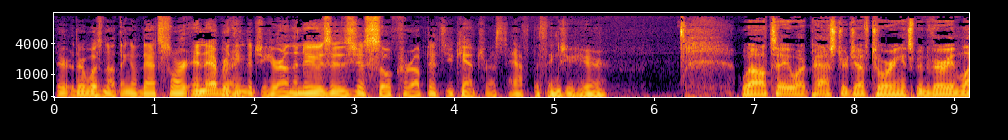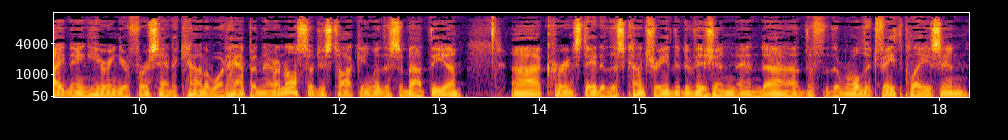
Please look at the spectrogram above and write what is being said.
There, there was nothing of that sort. And everything right. that you hear on the news is just so corrupted. You can't trust half the things you hear. Well, I'll tell you what, Pastor Jeff Tauring, it's been very enlightening hearing your firsthand account of what happened there, and also just talking with us about the uh, uh, current state of this country, the division, and uh, the the role that faith plays in.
